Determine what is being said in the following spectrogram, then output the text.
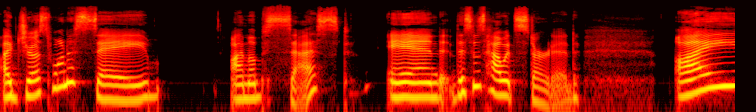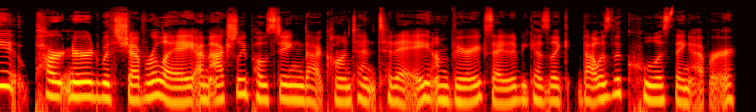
I just want to say I'm obsessed, and this is how it started. I partnered with Chevrolet. I'm actually posting that content today. I'm very excited because, like, that was the coolest thing ever.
